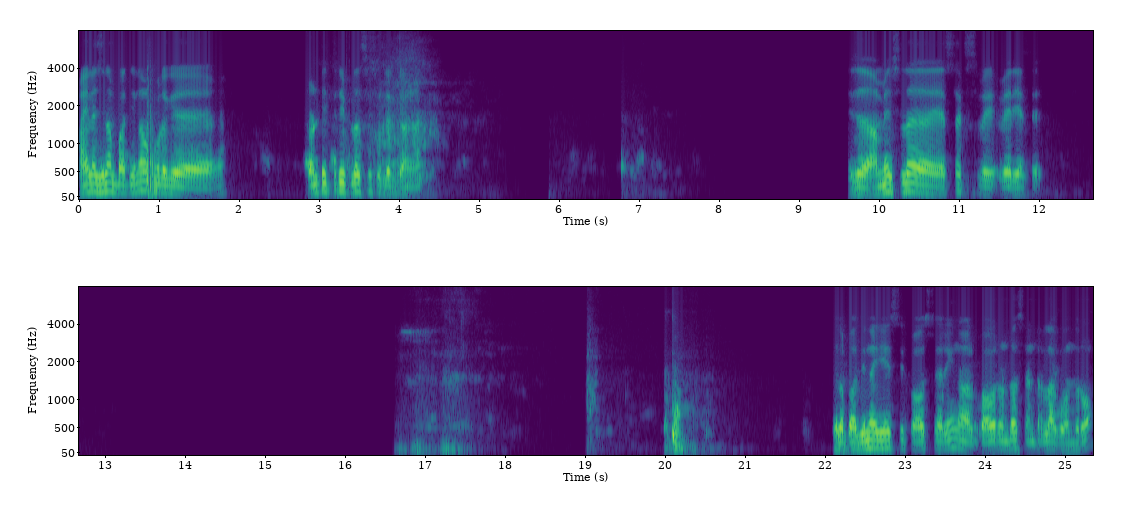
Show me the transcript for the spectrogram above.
மைலேஜ்லாம் பார்த்தீங்கன்னா உங்களுக்கு டுவெண்ட்டி த்ரீ ப்ளஸ் சொல்லியிருக்காங்க இது அமேஸில் எஸ்எக்ஸ் வே வேரியண்ட்டு இதில் பார்த்தீங்கன்னா ஏசி பவர் ஸ்டேரிங் நாலு பவர் விண்டோ சென்ட்ரல் லாக் வந்துடும்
